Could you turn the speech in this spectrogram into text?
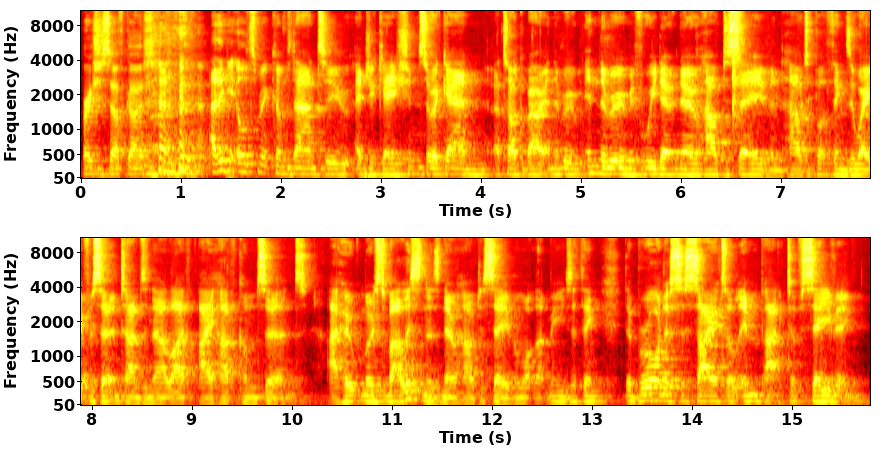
Brace yourself, guys. I think it ultimately comes down to education. So again, I talk about it in the room. In the room, if we don't know how to save and how to put things away for certain times in our life, I have concerns. I hope most of our listeners know how to save and what that means. I think the broader societal impact of saving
